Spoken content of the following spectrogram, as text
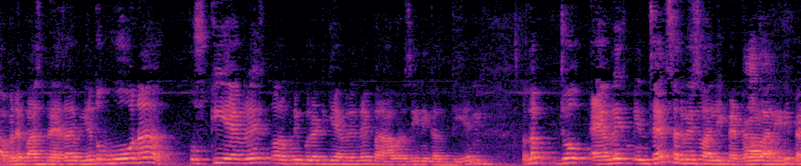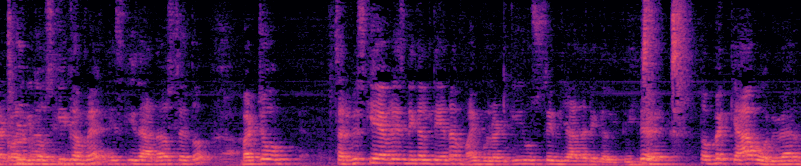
अपने पास ब्रेजा भी है तो वो ना उसकी एवरेज और अपनी बुलेट की एवरेज बराबर सी निकलती है। मतलब जो एवरेज इनसे सर्विस वाली पेट्रोल हाँ, वाली नहीं पेट्रोल की तो उसकी कम है इसकी ज़्यादा उससे तो। बट जो सर्विस की एवरेज निकलती है ना भाई बुलेट की उससे भी ज़्यादा निकलती है। तो मैं क्या बोलूँ यार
